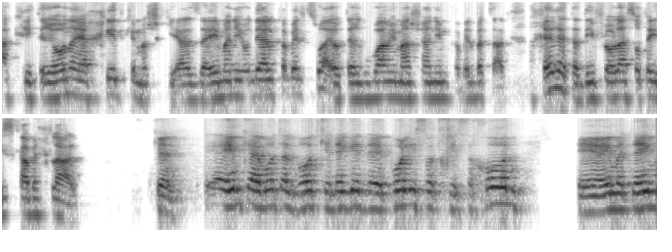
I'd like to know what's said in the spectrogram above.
הקריטריון היחיד כמשקיע זה האם אני יודע לקבל תשואה יותר גבוהה ממה שאני מקבל בצד. אחרת עדיף לא לעשות את העסקה בכלל. כן. האם קיימות הלוואות כנגד אה, פוליסות חיסכון? אה, האם התנאים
